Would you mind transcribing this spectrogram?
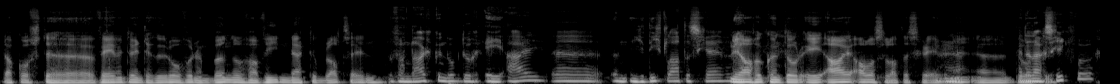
Dat kost uh, 25 euro voor een bundel van 34 bladzijden. Vandaag kun je ook door AI uh, een, een, gedicht laten schrijven. Ja, je kunt door AI alles laten schrijven. Ja. Hè. Uh, Heb je daar schrik voor?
